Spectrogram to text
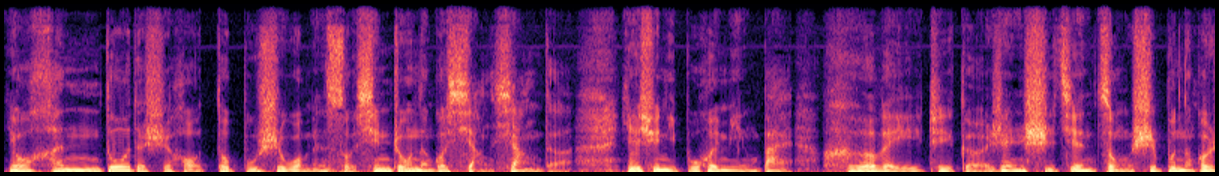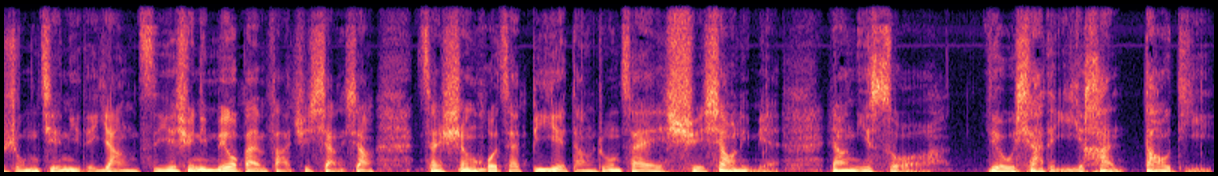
有很多的时候都不是我们所心中能够想象的。也许你不会明白何为这个人世间总是不能够溶解你的样子。也许你没有办法去想象，在生活在毕业当中，在学校里面，让你所留下的遗憾到底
